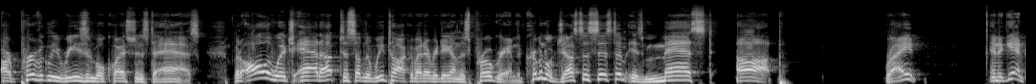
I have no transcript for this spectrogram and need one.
are perfectly reasonable questions to ask, but all of which add up to something we talk about every day on this program. The criminal justice system is messed up, right? And again,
